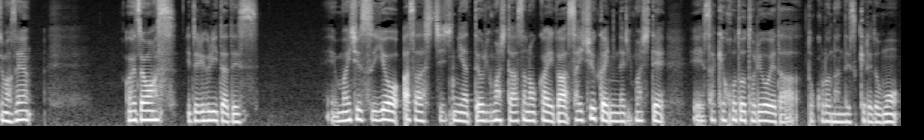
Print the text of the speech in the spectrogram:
いません。おはようございます。ゆとりフリーターです。えー毎週水曜朝7時にやっておりました朝の会が最終回になりまして、えー先ほど撮り終えたところなんですけれども、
